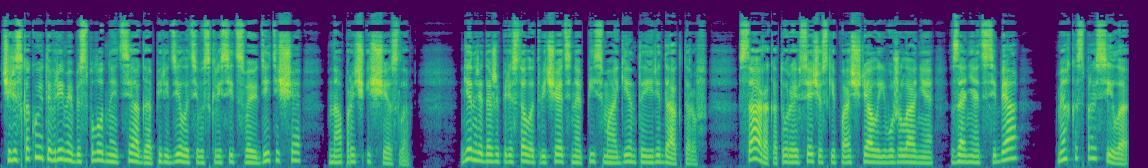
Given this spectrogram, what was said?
Через какое-то время бесплодная тяга переделать и воскресить свое детище напрочь исчезла. Генри даже перестал отвечать на письма агента и редакторов. Сара, которая всячески поощряла его желание занять себя, мягко спросила,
